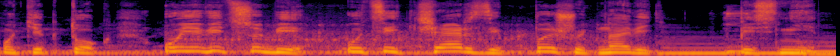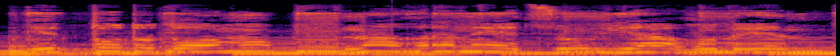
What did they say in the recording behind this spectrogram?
у Тік-Ток. Уявіть собі, у цій черзі пишуть навіть пісні. Іду додому на границю я годин.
